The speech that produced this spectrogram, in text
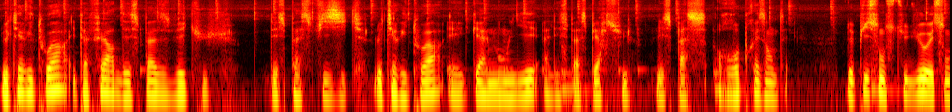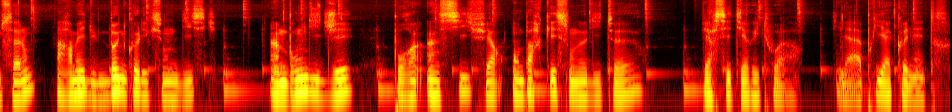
Le territoire est affaire d'espace vécu, d'espace physique. Le territoire est également lié à l'espace perçu, l'espace représenté. Depuis son studio et son salon, armé d'une bonne collection de disques, un bon DJ pourra ainsi faire embarquer son auditeur vers ces territoires qu'il a appris à connaître.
